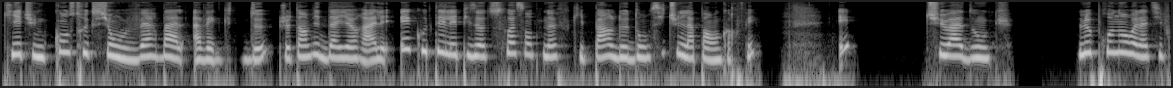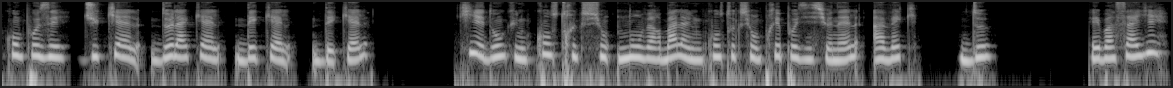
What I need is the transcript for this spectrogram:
qui est une construction verbale avec de. Je t'invite d'ailleurs à aller écouter l'épisode 69 qui parle de don si tu ne l'as pas encore fait. Tu as donc le pronom relatif composé duquel, de laquelle, desquels, desquels, qui est donc une construction non verbale à une construction prépositionnelle avec de. Eh ben ça y est,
